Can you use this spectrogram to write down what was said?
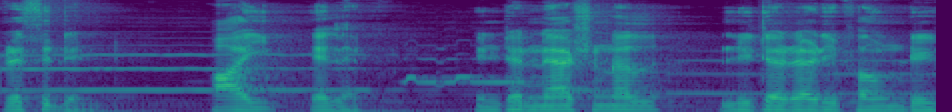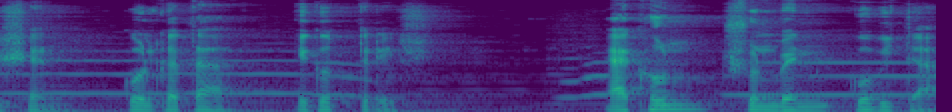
President I L F, international literary foundation, Kolkata একত্রিশ। এখন শুনবেন কবিতা।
